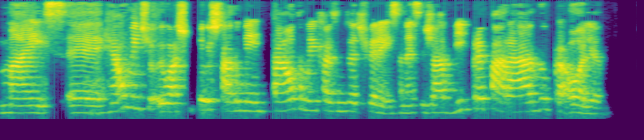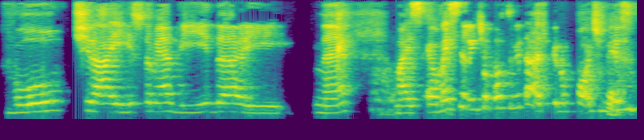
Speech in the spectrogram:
Mas é, realmente eu acho que o teu estado mental também faz muita diferença, né? Você já vir preparado para, olha, vou tirar isso da minha vida e, né? Mas é uma excelente oportunidade, porque não pode é. mesmo.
